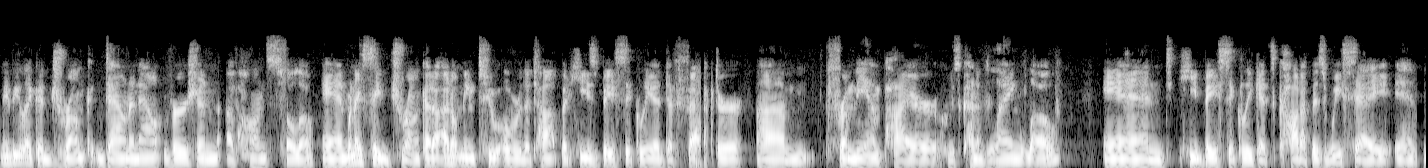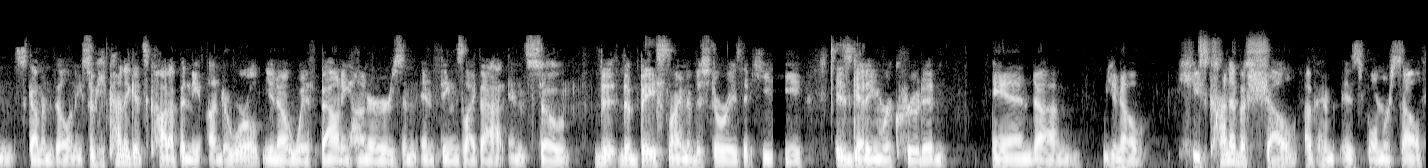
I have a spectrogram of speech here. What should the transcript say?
maybe like a drunk down and out version of Han Solo. And when I say drunk, I don't, mean too over the top, but he's basically a defector um, from the Empire who's kind of laying low and he basically gets caught up, as we say, in scum and villainy. So he kind of gets caught up in the underworld, you know, with bounty hunters and, and things like that. And so the the baseline of the story is that he is getting recruited, and um, you know, he's kind of a shell of him his former self.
